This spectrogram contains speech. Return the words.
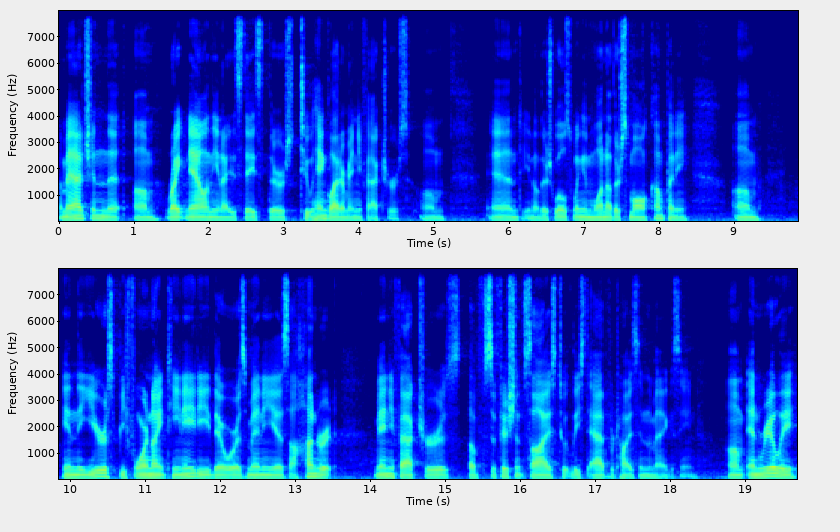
imagine that um, right now in the United States there's two hang glider manufacturers. Um, and you know there's Wills Wing and one other small company. Um, in the years before 1980, there were as many as 100 manufacturers of sufficient size to at least advertise in the magazine. Um, and really,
